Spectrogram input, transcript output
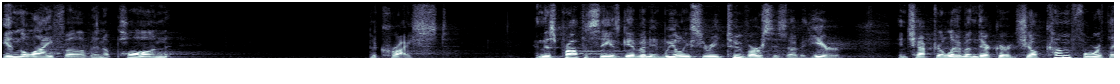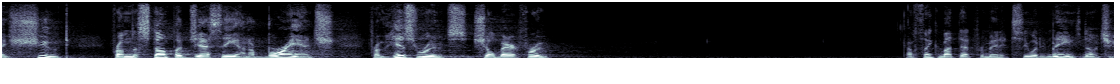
in the life of and upon the Christ. And this prophecy is given, and we only see read two verses of it here. In chapter 11, there shall come forth a shoot from the stump of Jesse, and a branch from his roots shall bear fruit. Got to think about that for a minute to see what it means, don't you?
